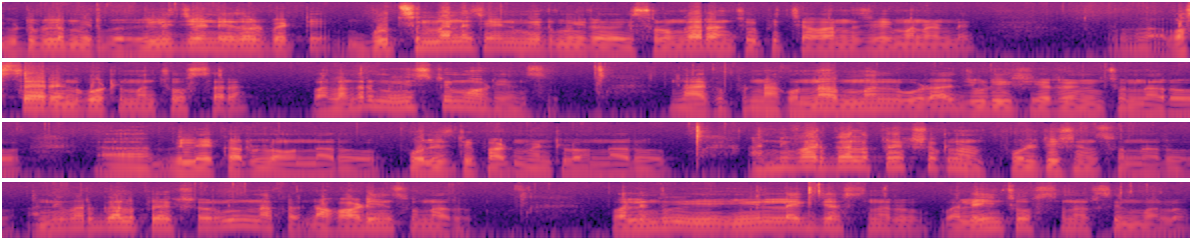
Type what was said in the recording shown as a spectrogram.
యూట్యూబ్లో మీరు రిలీజ్ చేయండి ఏదో ఒకటి పెట్టి బూత్ సినిమానే చేయండి మీరు మీరు శృంగారాన్ని చూపించేవారిని చేయమనండి. వస్తాయి వస్తాయా రెండు కోట్ల మంది చూస్తారా? వాళ్ళందరూ మెయిన్ స్ట్రీమ్ ఆడియన్స్ నాకు ఇప్పుడు నాకున్న అభిమానులు కూడా జ్యుడిషియరీ నుంచి ఉన్నారు విలేకరులో ఉన్నారు పోలీస్ డిపార్ట్మెంట్లో ఉన్నారు అన్ని వర్గాల ప్రేక్షకులు ఉన్నారు పొలిటీషియన్స్ ఉన్నారు అన్ని వర్గాల ప్రేక్షకులు నాకు నాకు ఆడియన్స్ ఉన్నారు. వాళ్ళు ఎందుకు ఏ- లైక్ చేస్తున్నారు? వాళ్ళు ఏం చూస్తున్నారు సినిమాలో?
